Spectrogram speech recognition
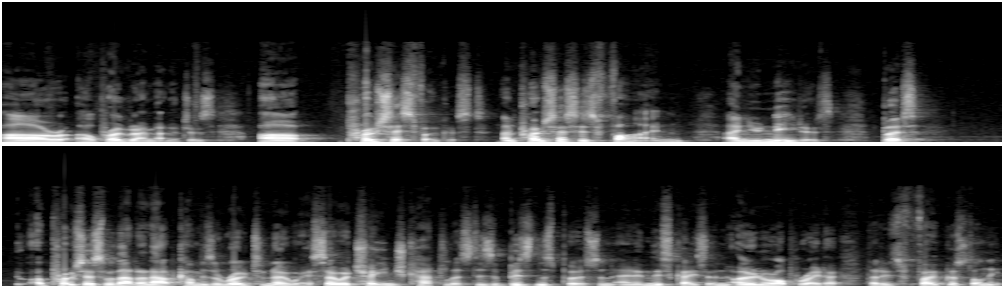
are our program managers are process focused. And process is fine and you need it, but a process without an outcome is a road to nowhere. So a change catalyst is a business person, and in this case, an owner operator that is focused on the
